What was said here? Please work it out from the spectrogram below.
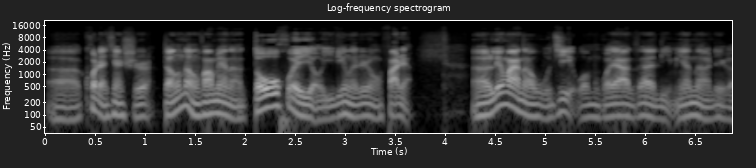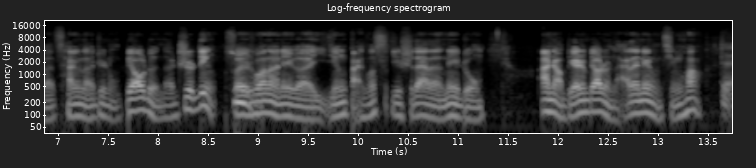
呃扩展现实等等方面呢，都会有一定的这种发展。呃，另外呢，五 G 我们国家在里面呢，这个参与了这种标准的制定，所以说呢，这个已经摆脱四 G 时代的那种按照别人标准来的那种情况。对，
